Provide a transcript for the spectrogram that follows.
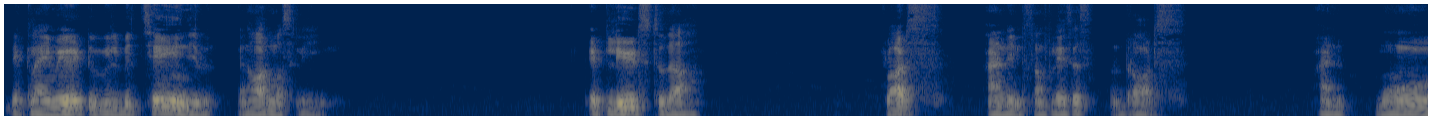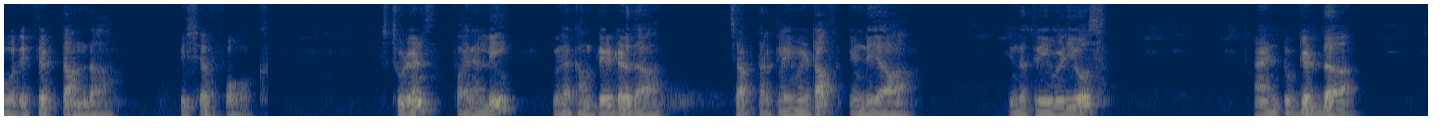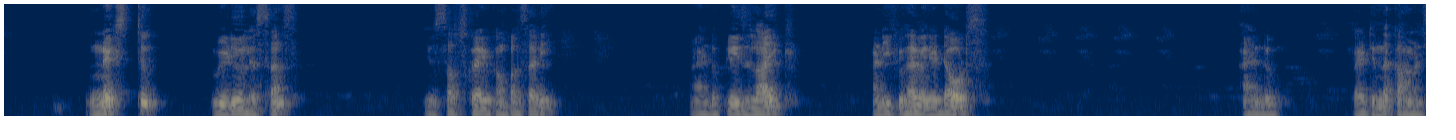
the climate will be changed enormously. It leads to the floods and in some places droughts. And more effect on the fisher folk. Students, finally, we have completed the chapter climate of India in the three videos. And to get the next video lessons you subscribe compulsory. And please like. And if you have any doubts and write in the comments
